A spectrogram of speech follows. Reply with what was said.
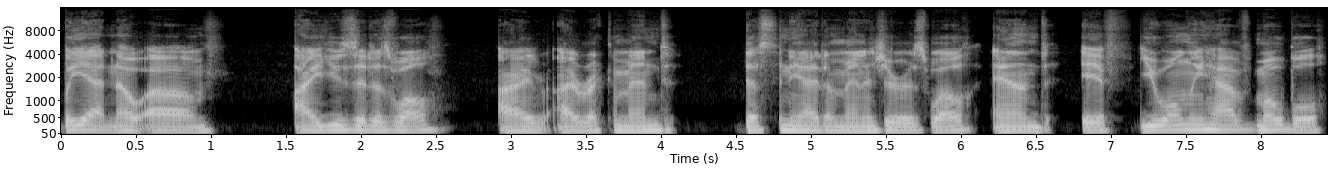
but yeah, no, um, I use it as well. I I recommend Destiny Item Manager as well. And if you only have mobile,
